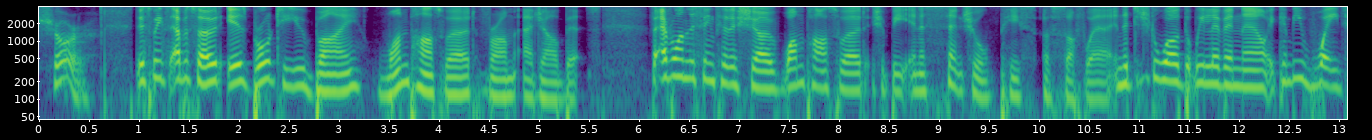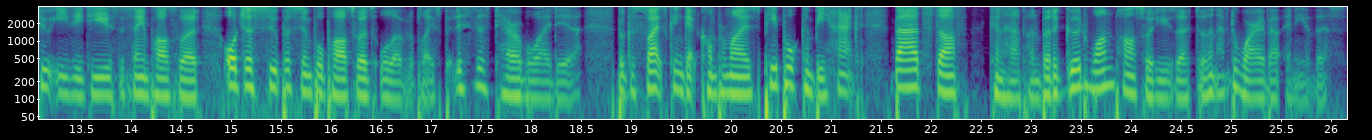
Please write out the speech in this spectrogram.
Sure. This week's episode is brought to you by 1Password from AgileBits. For everyone listening to this show, 1Password should be an essential piece of software. In the digital world that we live in now, it can be way too easy to use the same password or just super simple passwords all over the place. But this is a terrible idea because sites can get compromised, people can be hacked, bad stuff can happen. But a good 1Password user doesn't have to worry about any of this.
